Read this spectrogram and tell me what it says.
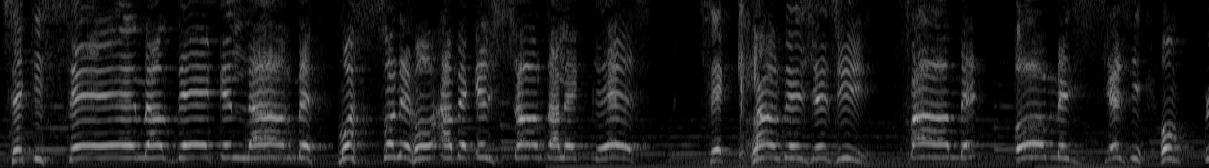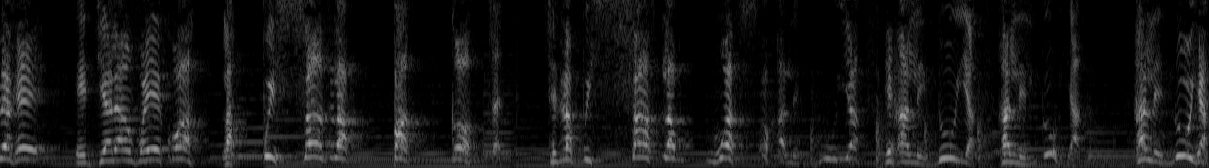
Ceux qui sèment avec larmes moissonneront avec un chant d'allégresse. Ces clans de Jésus, femmes, hommes, Jésus ont pleuré. Et Dieu a envoyé quoi? La puissance de la Pentecôte. C'est la puissance de la moisson. Alléluia. Et Alléluia. Alléluia. Alléluia.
